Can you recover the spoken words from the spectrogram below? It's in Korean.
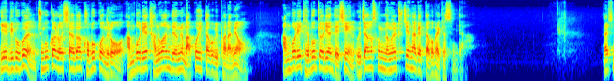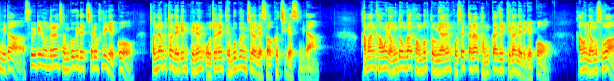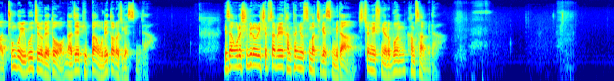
이에 미국은 중국과 러시아가 거부권으로 안보리의 단호한 대응을 막고 있다고 비판하며 안보리 대북 결의안 대신 의장 성명을 추진하겠다고 밝혔습니다. 날씨입니다. 수요일인 오늘은 전국이 대체로 흐리겠고 전날부터 내린 비는 오전에 대부분 지역에서 그치겠습니다. 다만 강원 영동과 경북 동해안은 곳에 따라 밤까지 비가 내리겠고 강원 영수와 충북 일부 지역에도 낮에 빗방울이 떨어지겠습니다. 이상으로 11월 23일 간편 뉴스 마치겠습니다. 시청해주신 여러분 감사합니다.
